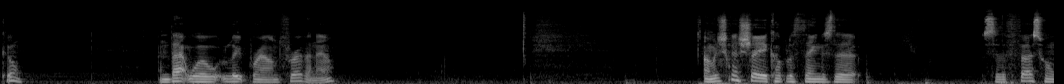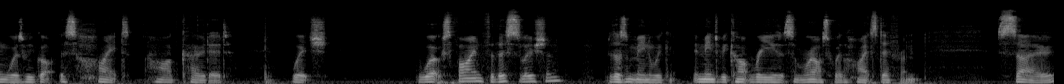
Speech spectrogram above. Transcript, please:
Cool. And that will loop round forever now. I'm just going to show you a couple of things that. So the first one was we've got this height hard coded, which works fine for this solution. But doesn't mean we can. It means we can't reuse it somewhere else where the height's different. So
